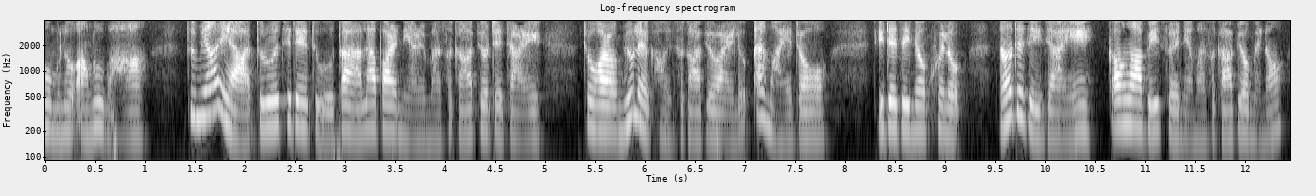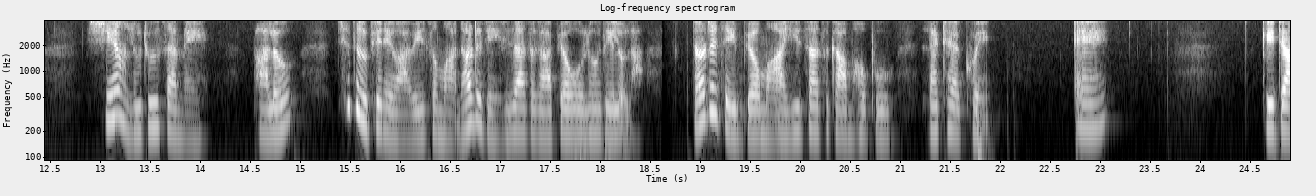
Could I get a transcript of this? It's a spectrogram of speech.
ဖို့မလိုအောင်လို့ပါသူများတွေကသူတို့ချစ်တဲ့သူကိုတာလာပါတဲ့နေရာတွေမှာစကားပြောတတ်ကြတယ်တော်ကတော့မြို့လေခေါင်းစကားပြောရတယ်လို့အံ့ပါရဲ့တော့ဒီတစ်ချိန်တော့ခွင့်လို့နောက်တစ်ချိန်ကျရင်ကောင်းလာပြီဆိုတဲ့နေရာမှာစကားပြောမယ်နော်ရှင်ကလူထူးဆန်မယ်ဘာလို့ချစ်သူဖြစ်နေပါပြီဆိုမှနောက်တစ်ချိန်ရေးစားစကားပြောဖို့လိုသေးလို့လား နောက်တစ်ချိန်ပြောမှရေးစားစကားမဟုတ်ဘူးလက်ထက်ခွင့်အဲဂီတာ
